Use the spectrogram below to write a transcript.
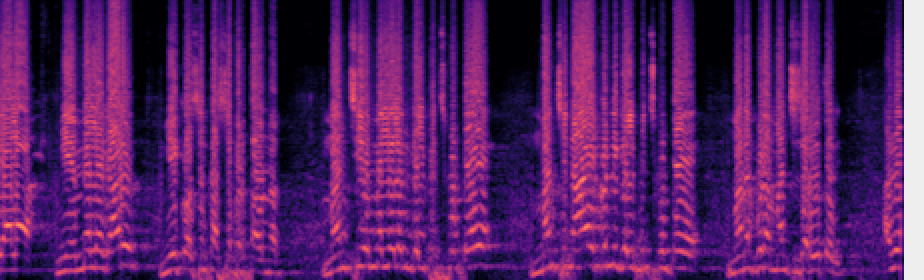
ఇవాళ మీ ఎమ్మెల్యే గారు మీకోసం కష్టపడతా ఉన్నారు. మంచి ఎమ్మెల్యేలను గెలిపించుకుంటే మంచి నాయకుడిని గెలిపించుకుంటే మనకు కూడా మంచి జరుగుతుంది. అదే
